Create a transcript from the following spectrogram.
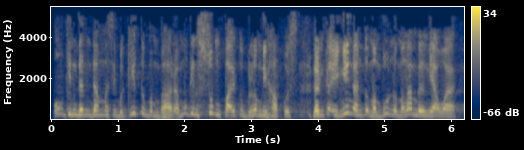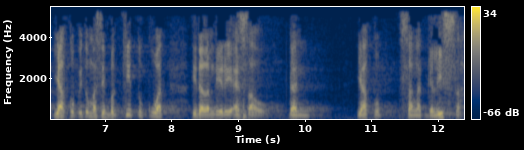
Mungkin dendam masih begitu membara, mungkin sumpah itu belum dihapus, dan keinginan untuk membunuh, mengambil nyawa Yakub itu masih begitu kuat di dalam diri Esau. Dan Yakub sangat gelisah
